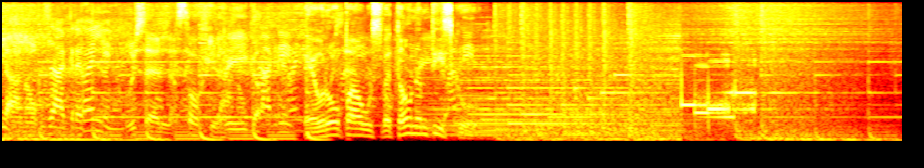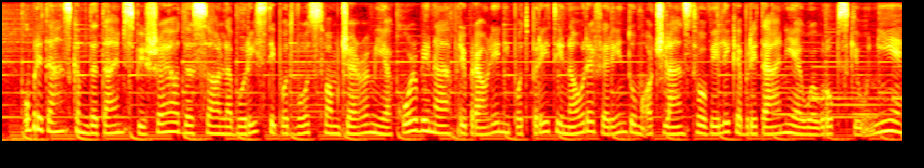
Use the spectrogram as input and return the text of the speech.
Milano, Zagreb, Tallinn, Bruselj, Sofija, Riga. Evropa v svetovnem tisku. V britanskem The Times pišejo, da so laboristi pod vodstvom Jeremyja Corbyna pripravljeni podpreti nov referendum o članstvu Velike Britanije v Evropski uniji,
